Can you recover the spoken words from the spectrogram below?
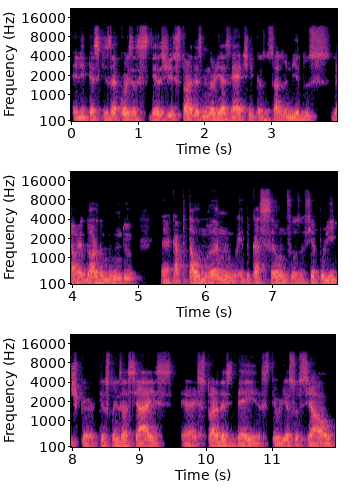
ele pesquisa coisas desde história das minorias étnicas nos Estados Unidos e ao redor do mundo, é, capital humano, educação, filosofia política, questões raciais, é, história das ideias, teoria social,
